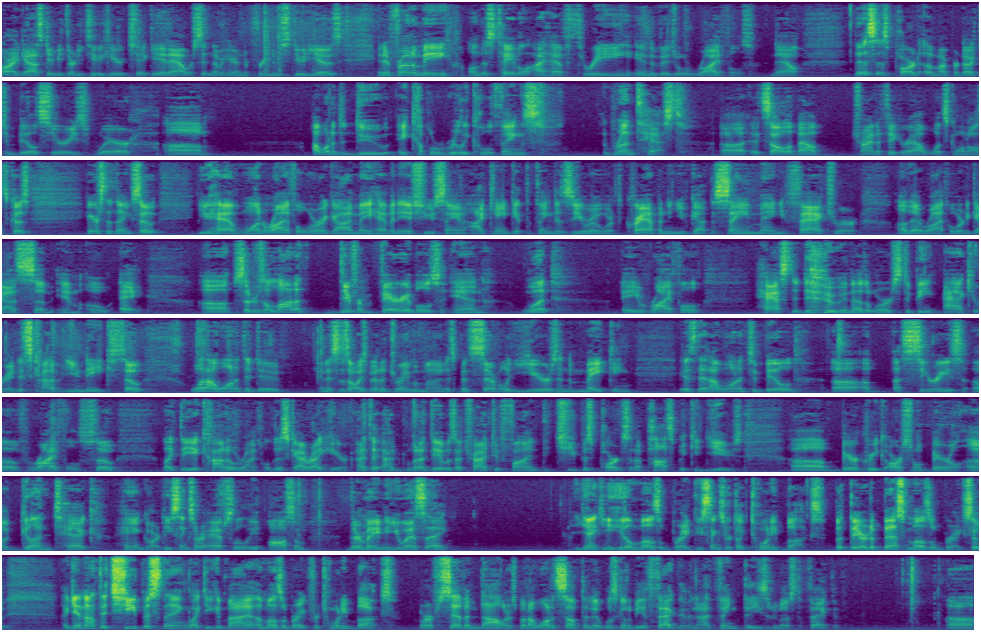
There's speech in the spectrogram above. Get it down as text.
All right, guys, KB32 here. Check it out. We're sitting over here in the Freedom Studios. And in front of me on this table, I have three individual rifles. Now, this is part of my production build series where um, I wanted to do a couple really cool things, run test. Uh, it's all about trying to figure out what's going on. Because here's the thing. So you have one rifle where a guy may have an issue saying, I can't get the thing to zero worth crap. And then you've got the same manufacturer of that rifle where the guy's sub MOA. Uh, so there's a lot of different variables in what a rifle has to do, in other words, to be accurate. It's kind of unique. So what I wanted to do, and this has always been a dream of mine, it's been several years in the making, is that I wanted to build uh, a, a, series of rifles. So like the Econo rifle, this guy right here. I, th- I what I did was I tried to find the cheapest parts that I possibly could use uh, Bear Creek Arsenal barrel, uh, Guntec handguard. These things are absolutely awesome. They're made in the USA. Yankee Hill muzzle brake. These things are like 20 bucks, but they are the best muzzle brake. So again, not the cheapest thing. Like you could buy a muzzle brake for 20 bucks or seven dollars, but I wanted something that was going to be effective, and I think these are the most effective. Uh,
